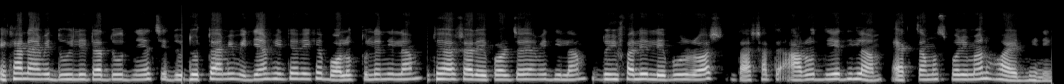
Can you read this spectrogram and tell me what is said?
এখানে আমি দুই লিটার দুধ নিয়েছি। দুধটা আমি মিডিয়াম হিটে রেখে বলক তুলে নিলাম। উঠে আসার এই পর্যায়ে আমি দিলাম দুই ফালি লেবুর রস। তার সাথে আরও দিয়ে দিলাম এক চামচ পরিমাণ হোয়াইট ভিনিগার।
